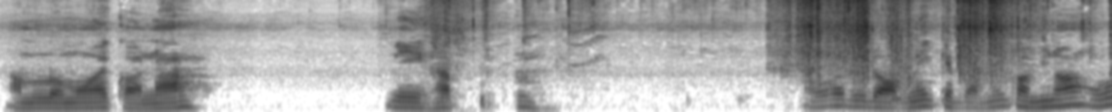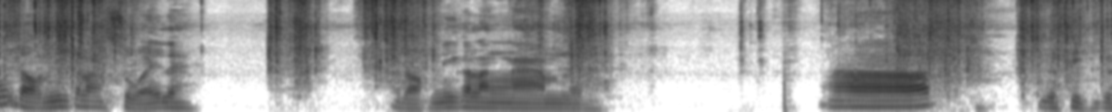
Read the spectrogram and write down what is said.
เอามารวมไว้ก่อนเนาะนี่ครับโอ้ดูดอกนี้เก็บดอกนี้ก่อนพี่น้องโอ้ดอกนี้กำลังสวยเลย ดอกนี้กำลังงามเลยครับดูสิดู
